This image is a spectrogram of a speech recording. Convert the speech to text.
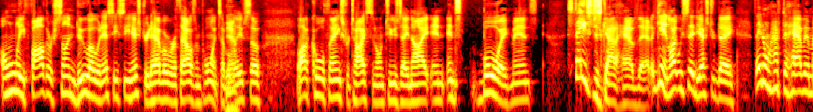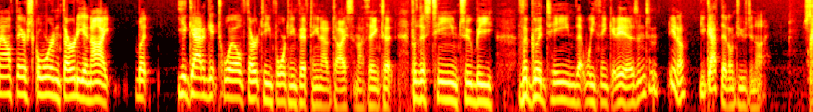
only father-son duo in SEC history to have over a thousand points, I Yeah. believe. So, a lot of cool things for Tyson on Tuesday night. And and boy, man, State's just got to have that. Again, like we said yesterday, they don't have to have him out there scoring 30 a night, but you got to get 12, 13, 14, 15 out of Tyson, I think, to, for this team to be the good team that we think it is. And, to, you know, you got that on Tuesday night. Just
